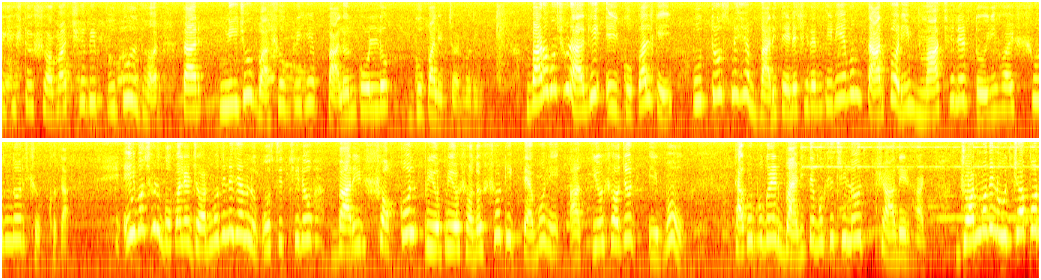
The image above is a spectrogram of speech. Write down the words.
বিশিষ্ট সমাজসেবী পুতুল ধর তার নিজ বাসগৃহে পালন করল গোপালের জন্মদিন। বারো বছর আগে এই গোপালকেই পুত্র স্নেহে বাড়িতে এনেছিলেন তিনি এবং তারপরই মা ছেলের তৈরি হয় সুন্দর সক্ষতা এই বছর গোপালের জন্মদিনে যেমন উপস্থিত ছিল বাড়ির সকল প্রিয় প্রিয় সদস্য, ঠিক তেমনই আত্মীয় স্বজন এবং ঠাকুরপুকুরের বাড়িতে বসেছিল চাঁদের হাট। জন্মদিন উদযাপন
